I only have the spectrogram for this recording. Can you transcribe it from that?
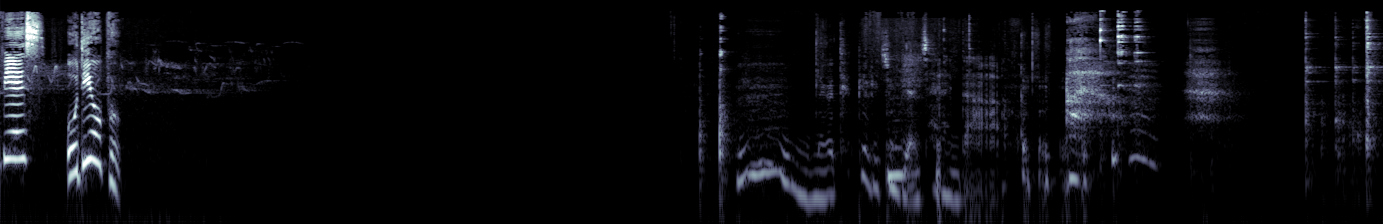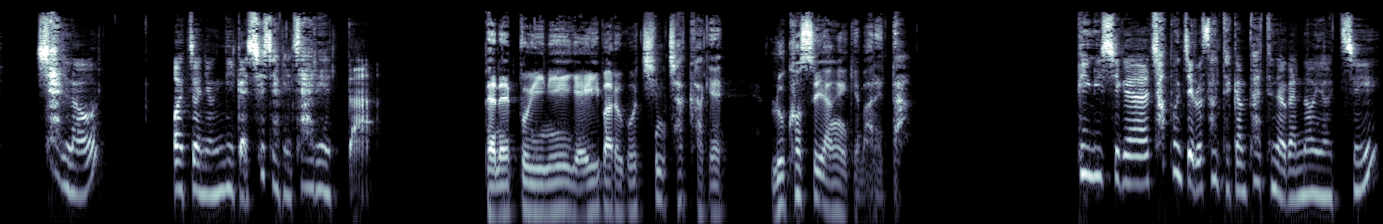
KBS 오디오북 음, 내가 특별히 준비한 차란다. 아. 샬롯, 어쩌녕 네가 시작을 잘했다. 베넷 부인이 예의 바르고 침착하게 루커스 양에게 말했다. 빅리 씨가 첫 번째로 선택한 파트너가 너였지?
